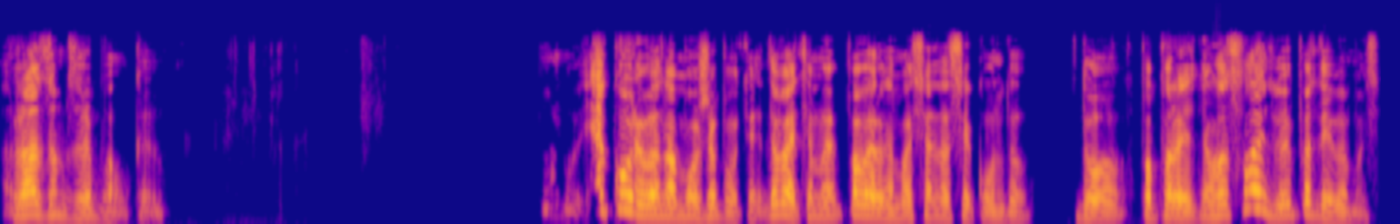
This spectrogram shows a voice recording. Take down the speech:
разом з рибалкою. Якою вона може бути? Давайте ми повернемося на секунду до попереднього слайду і подивимось.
